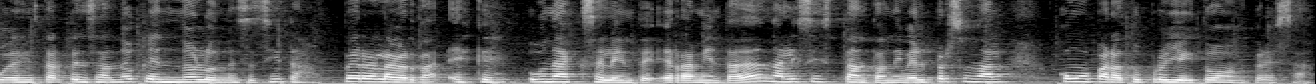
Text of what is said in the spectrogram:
puedes estar pensando que no lo necesitas, pero la verdad es que es una excelente herramienta de análisis tanto a nivel personal como para tu proyecto o empresa.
